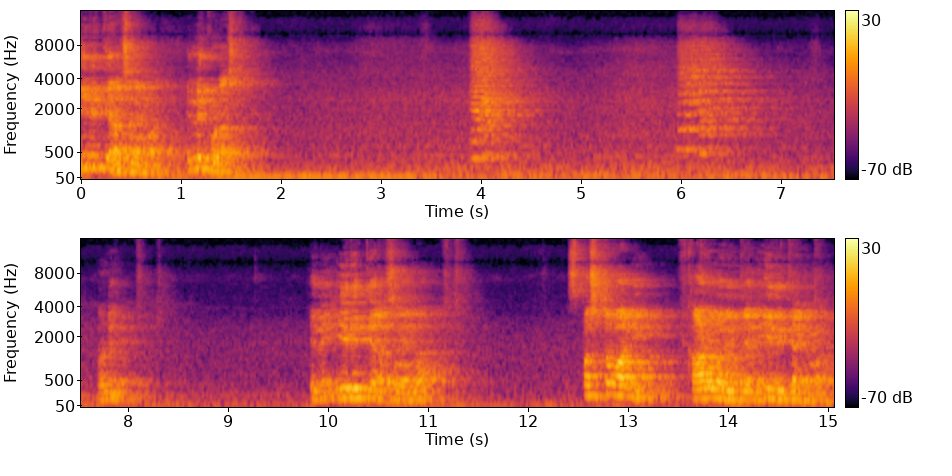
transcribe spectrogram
ಈ ರೀತಿ ರಚನೆ ಮಾಡಿ. ಇಲ್ಲಿ ಕೂಡ ಅಷ್ಟೇ. ನೋಡಿ. ಇಲ್ಲಿ ಈ ರೀತಿಯ ರಚನೆಯನ್ನ ಸ್ಪಷ್ಟವಾಗಿ ಕಾಣುವ ರೀತಿಯಲ್ಲಿ ಈ ರೀತಿಯಾಗಿ ಮಾಡಿ.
